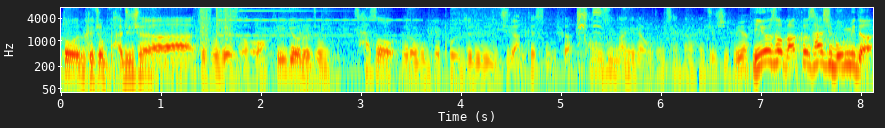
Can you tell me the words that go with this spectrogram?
또 이렇게 좀 봐주셔야 계속해서 피규어를 좀 사서 여러분께 보여드리지 않겠습니까? 선순환이라고 좀 생각을 해주시고요. 이어서 마크 45입니다.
